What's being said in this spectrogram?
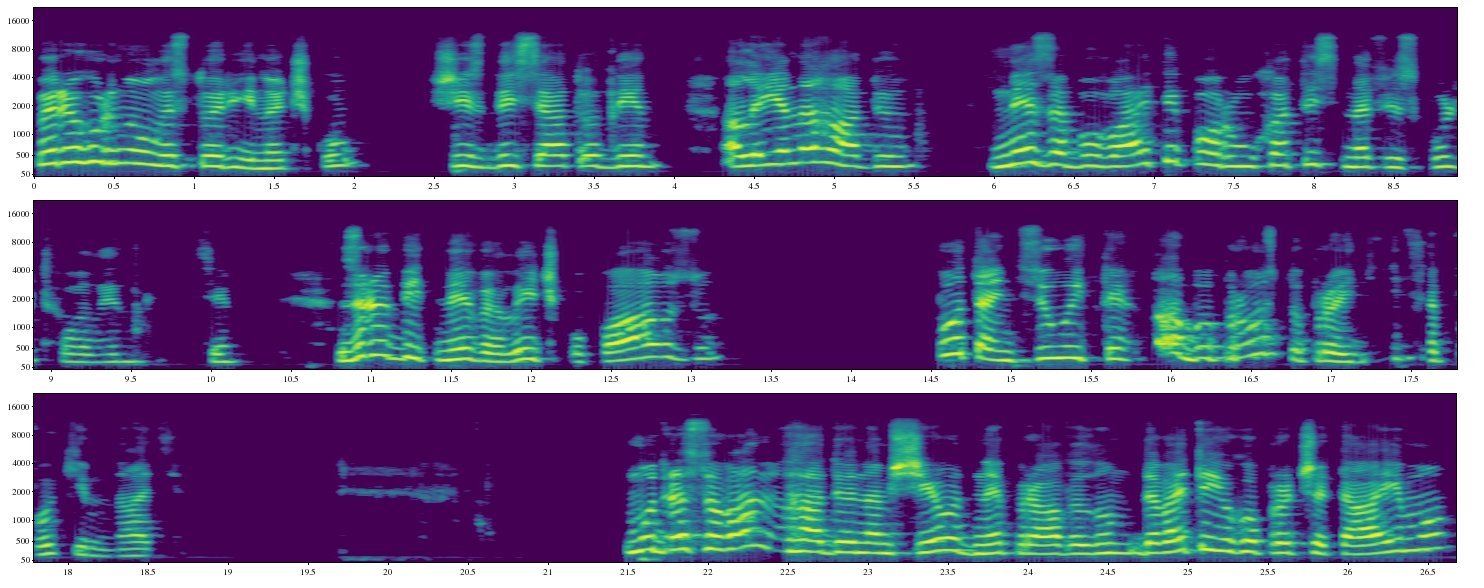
перегорнули сторіночку 61, але я нагадую, не забувайте порухатись на фізкульт хвилинці. Зробіть невеличку паузу, потанцюйте або просто пройдіться по кімнаті. Мудра сова нагадує нам ще одне правило. Давайте його прочитаємо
